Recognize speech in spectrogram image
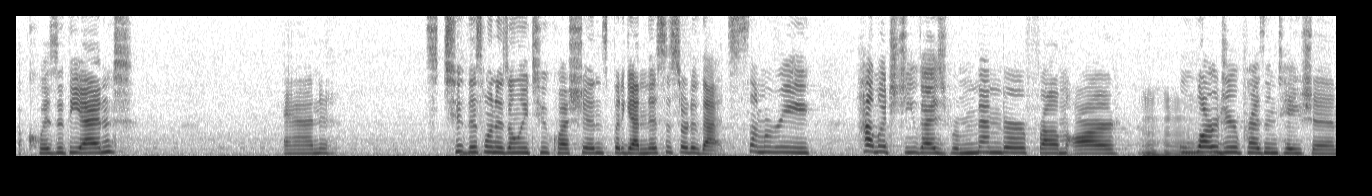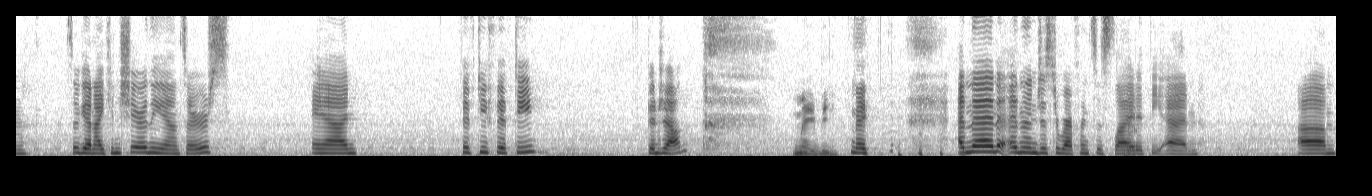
a quiz at the end. And it's two, this one is only two questions, but again, this is sort of that summary. How much do you guys remember from our larger presentation? So again, I can share the answers. And 50-50. Good job. Maybe. Maybe. and then and then just a references slide Yeah. at the end. Um,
